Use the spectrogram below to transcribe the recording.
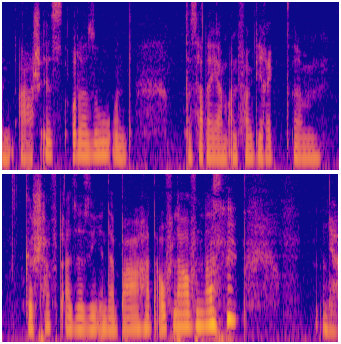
ein Arsch ist oder so. Und das hat er ja am Anfang direkt ähm, geschafft, als er sie in der Bar hat auflaufen lassen. ja.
